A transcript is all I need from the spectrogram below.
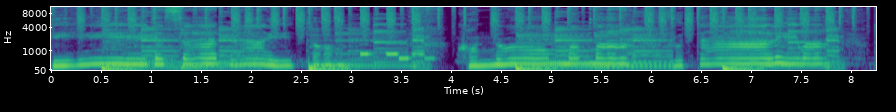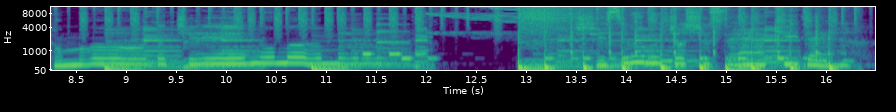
言い出さないと。このまま二人は友達のまま。沈む助手席で。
